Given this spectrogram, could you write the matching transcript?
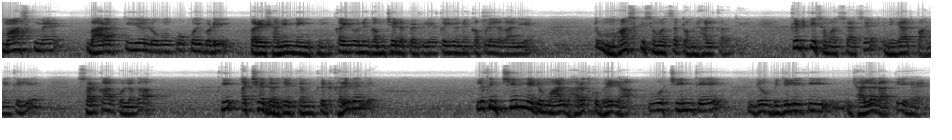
मास्क में भारतीय लोगों को कोई बड़ी परेशानी नहीं हुई। कईयों ने गमछे लपेट लिए कईयों ने कपड़े लगा लिए। तो मास्क की समस्या तो हमने हल कर दी। किट की समस्या से निजात पाने के लिए सरकार को लगा कि अच्छे दर्जे के हम किट खरीदेंगे। लेकिन चीन ने जो माल भारत को भेजा, वो चीन के जो बिजली की झालर आती है,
